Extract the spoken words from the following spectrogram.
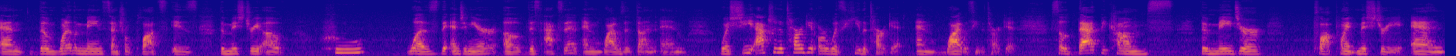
And the one of the main central plots is the mystery of who was the engineer of this accident and why was it done and was she actually the target or was he the target and why was he the target so that becomes the major plot point mystery and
